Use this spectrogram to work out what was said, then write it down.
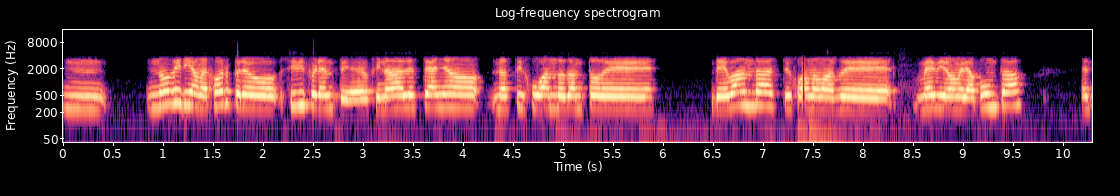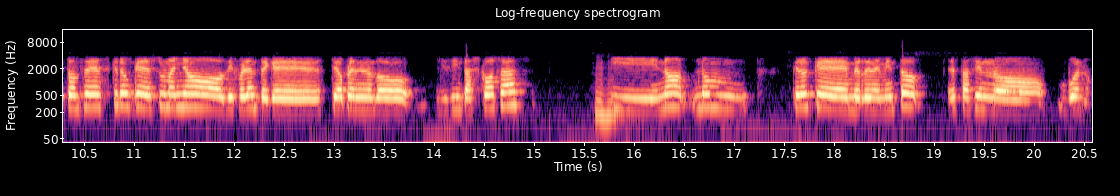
Mm, no diría mejor, pero sí diferente. Al final este año no estoy jugando tanto de, de banda, estoy jugando más de medio o media punta. Entonces creo que es un año diferente, que estoy aprendiendo distintas cosas y no, no creo que mi rendimiento está siendo bueno.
